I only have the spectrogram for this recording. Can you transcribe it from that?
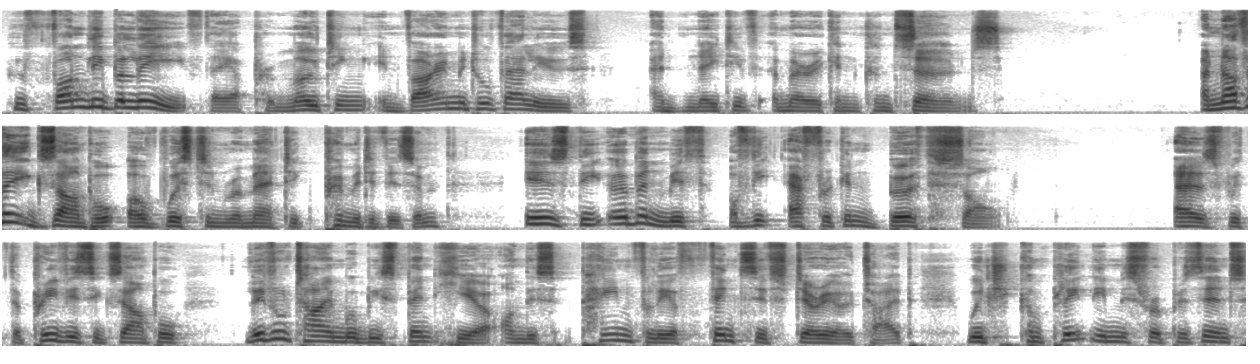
who fondly believe they are promoting environmental values and Native American concerns. Another example of Western Romantic primitivism is the urban myth of the African birth song. As with the previous example, Little time will be spent here on this painfully offensive stereotype, which completely misrepresents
